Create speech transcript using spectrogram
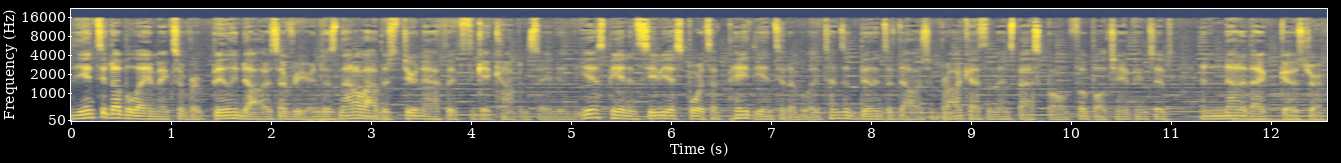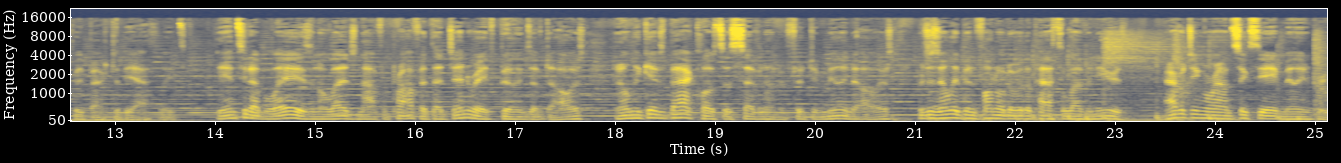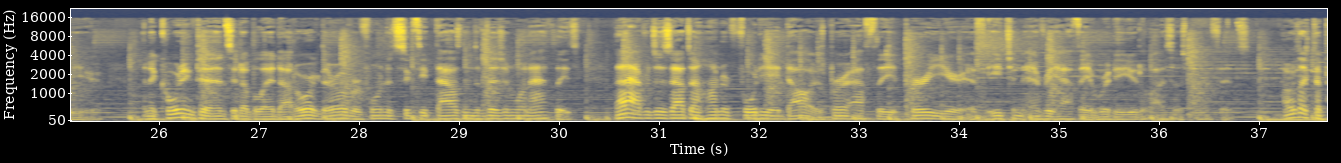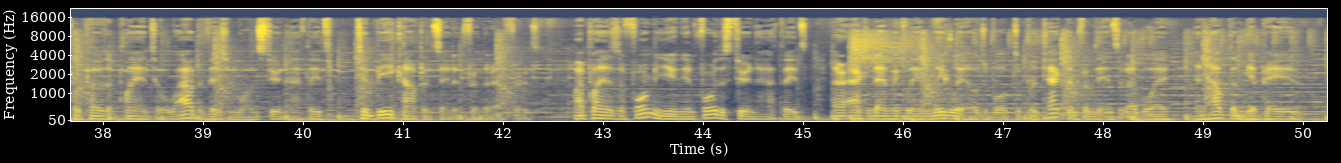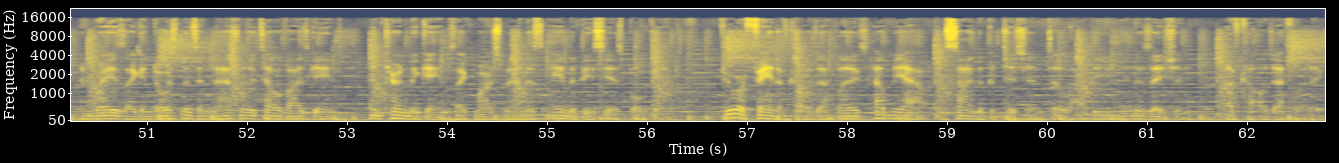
The NCAA makes over a billion dollars every year and does not allow their student athletes to get compensated. ESPN and CBS Sports have paid the NCAA tens of billions of dollars to broadcast the men's basketball and football championships, and none of that goes directly back to the athletes. The NCAA is an alleged not for profit that generates billions of dollars and only gives back close to $750 million, which has only been funneled over the past 11 years, averaging around 68 million per year. And according to NCAA.org, there are over 460,000 Division One athletes. That averages out to $148 per athlete per year if each and every athlete were to utilize those benefits. I would like to propose a plan to allow Division One student athletes to be compensated for their efforts. My plan is to form a union for the student athletes that are academically and legally eligible to protect them from the NCAA and help them get paid in ways like endorsements in nationally televised games and tournament games like March Madness and the BCS Bowl game. If you're a fan of college athletics, help me out and sign the petition to allow the unionization of college athletics.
